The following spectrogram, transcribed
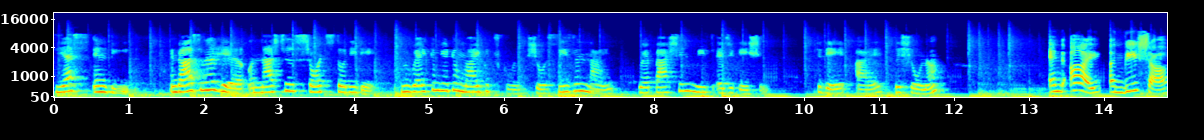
Yes, indeed. And as we're here on National Short Story Day, we welcome you to My Good School Show Season 9, where passion meets education. Today, I, Rishona, and I, Anvesha,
